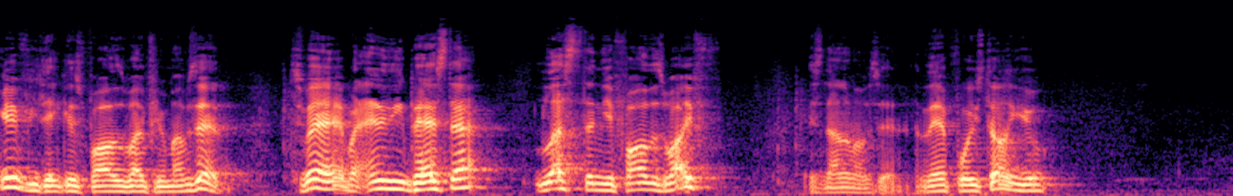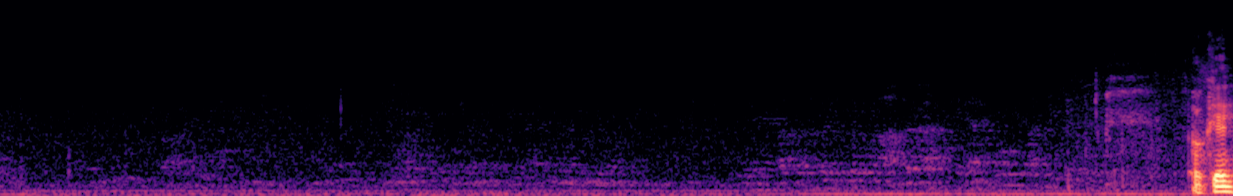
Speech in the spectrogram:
If you take his father's wife, your mamzer. Tveh, but anything past that, less than your father's wife, is not a mamzer. And therefore he's telling you, Okay.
